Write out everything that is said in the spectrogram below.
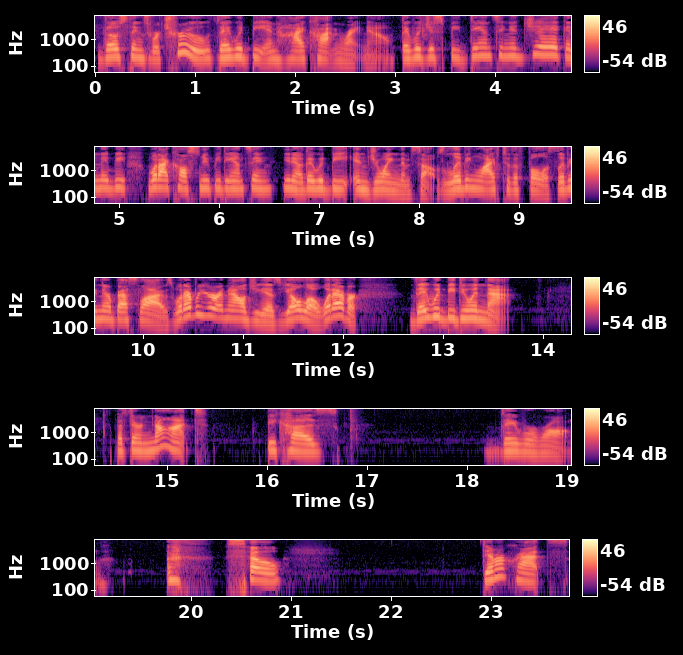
those things were true, they would be in high cotton right now. They would just be dancing a jig and they'd be what I call Snoopy dancing. You know, they would be enjoying themselves, living life to the fullest, living their best lives, whatever your analogy is, YOLO, whatever. They would be doing that. But they're not because they were wrong. so Democrats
